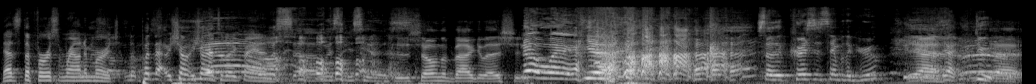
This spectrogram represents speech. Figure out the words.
That's the first round of merch. Look, Put that. Show, show that to the fans. What's up? Let's- let me see this. Just show them the back of that shit. No way. Yeah. So Chris is simple the group. Yeah. Yeah, dude. Yeah, hey,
